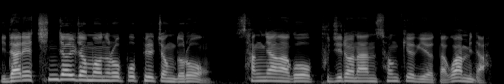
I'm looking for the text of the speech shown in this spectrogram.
이달의 친절 점원으로 뽑힐 정도로 상냥하고 부지런한 성격이었다고 합니다.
